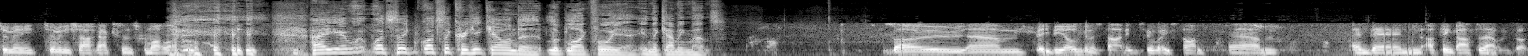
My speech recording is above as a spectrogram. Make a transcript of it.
too many too many shark accidents for my liking. Hey, what's the what's the cricket calendar look like for you in the coming months? So um, BBL is going to start in two weeks' time, um, and then I think after that we've got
